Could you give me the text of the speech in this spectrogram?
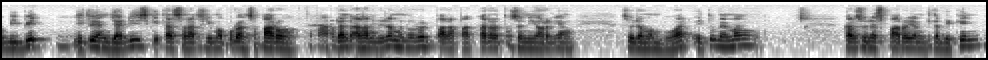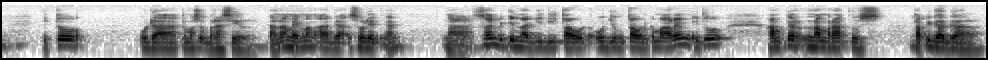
bibit. Hmm. itu yang jadi sekitar 150-an separuh. Separuh dan ya, alhamdulillah menurut para pakar atau senior yang sudah membuat itu memang kalau sudah separuh yang kita bikin Hmm. itu udah termasuk berhasil. Karena memang agak sulit kan? Nah saya bikin lagi di tahun ujung tahun kemarin itu hampir 600 tapi gagal.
